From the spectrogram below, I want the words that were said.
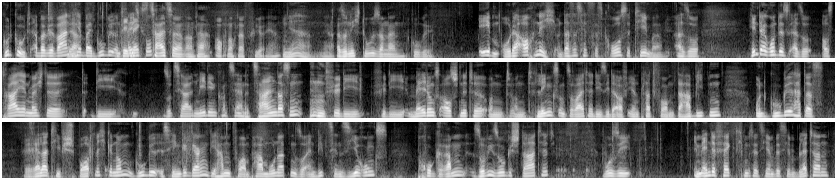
Gut, gut. Aber wir waren Ja. hier bei Google und, Und demnächst Facebook. zahlst du dann auch, da, auch noch dafür, ja. Ja, ja. Also nicht du, sondern Google. Eben oder auch nicht. Und das ist jetzt das große Thema. Also Hintergrund ist, also Australien möchte die sozialen Medienkonzerne zahlen lassen für die, für die Meldungsausschnitte und, und Links und so weiter, die sie da auf ihren Plattformen darbieten. Und Google hat das relativ sportlich genommen. Google ist hingegangen. Die haben vor ein paar Monaten so ein Lizenzierungsprogramm sowieso gestartet, wo sie im Endeffekt, ich muss jetzt hier ein bisschen blättern,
